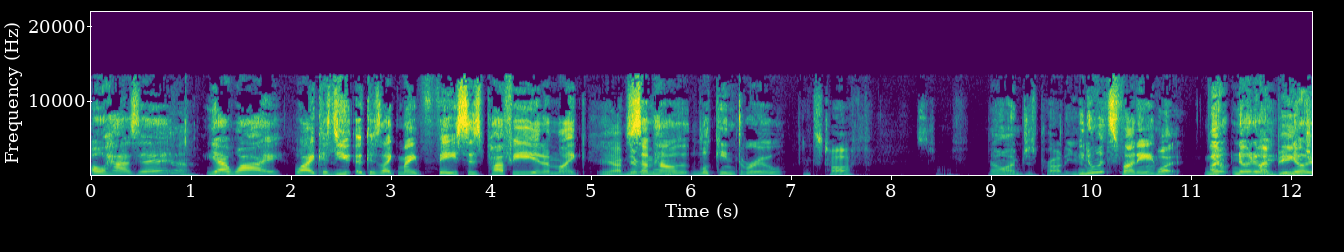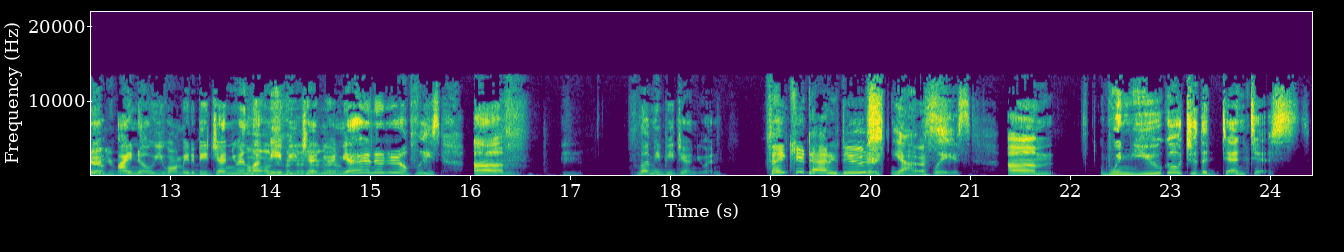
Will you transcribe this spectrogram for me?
Oh, has it? Yeah. Yeah. Why? Why? Because you because like my face is puffy and I'm like Yeah, I've never- somehow looking through. It's tough. It's tough. No, I'm just proud of you. You know what's funny? What? No, I'm- no, no. I'm being no, no. I know you want me to be genuine. Let Oh, me no, be no, no, genuine. no. Yeah, no, no, no. Please. Um, let me be genuine. Thank you, Daddy Deuce. Yeah, Yes. please. Um, when you go to the dentist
